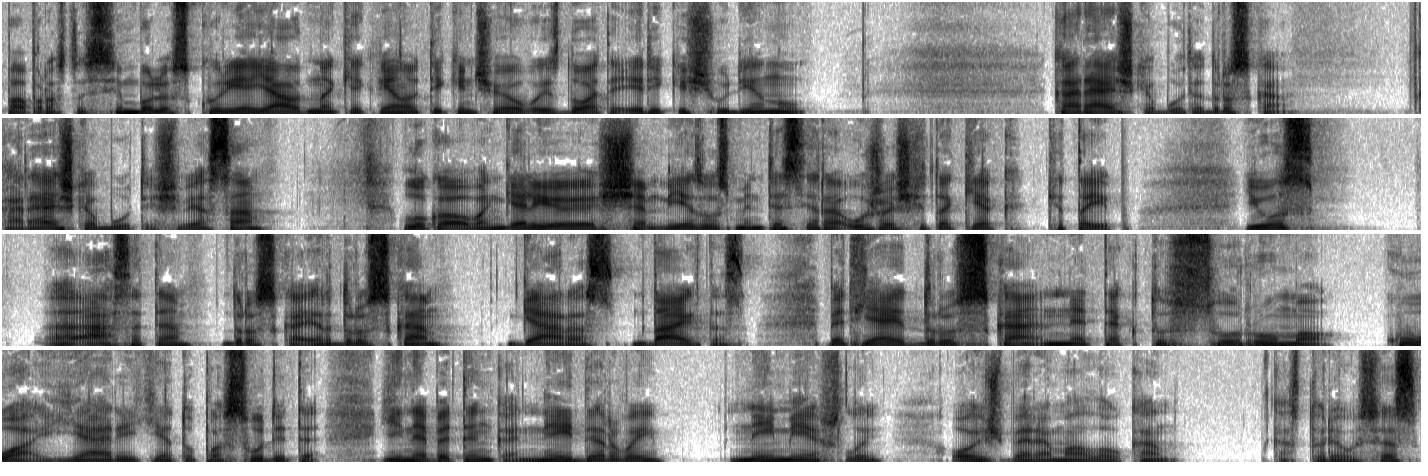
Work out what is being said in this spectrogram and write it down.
paprastus simbolius, kurie jaudina kiekvieno tikinčiojo vaizduotę ir iki šių dienų. Ką reiškia būti druska? Ką reiškia būti šviesa? Luko Evangelijoje ši Jėzaus mintis yra užrašyta kiek kitaip. Jūs e, esate druska ir druska geras daiktas, bet jei druska netektų surumo, kuo ją reikėtų pasūdyti, ji nebetinka nei dirvai, nei mėšlui, o išberiama laukan. Kas turi ausis,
